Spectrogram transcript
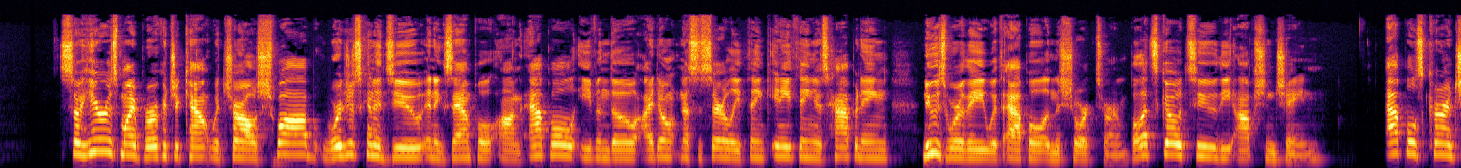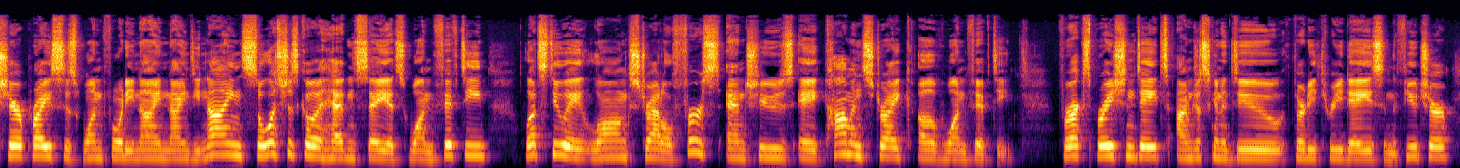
So here is my brokerage account with Charles Schwab. We're just going to do an example on Apple, even though I don't necessarily think anything is happening newsworthy with Apple in the short term. But let's go to the option chain. Apple's current share price is 149.99, so let's just go ahead and say it's 150. Let's do a long straddle first and choose a common strike of 150. For expiration date, I'm just going to do 33 days in the future.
